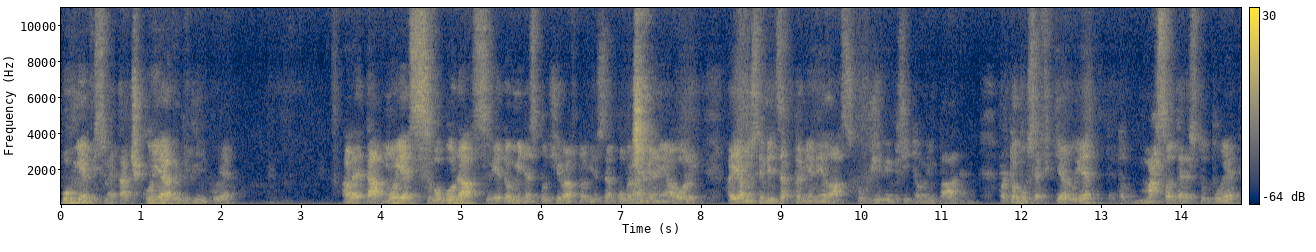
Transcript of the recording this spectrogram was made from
Bůh mě vysmetačkuje a vybydlinkuje, ale ta moje svoboda svědomí nespočívá v tom, že jsem obražený a holý. Ale já musím být zaplněný láskou, živým přítomným pánem. Proto Bůh se vtěluje, to je to maso, které vstupuje,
